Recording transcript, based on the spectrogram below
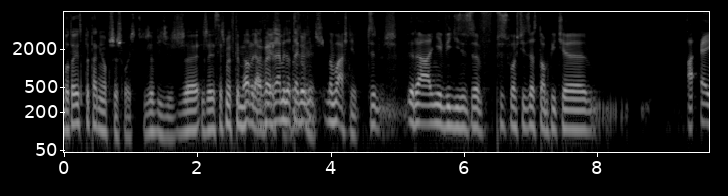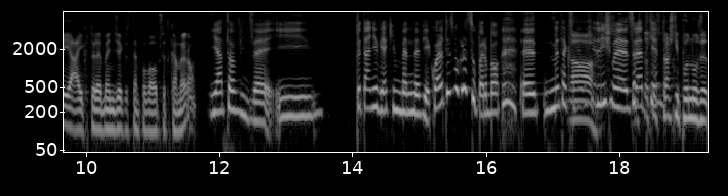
bo to jest pytanie o przyszłość, że widzisz, że, że jesteśmy w tym Dobra, zmierzamy do tego, że, rozumiesz? no właśnie, czy realnie widzisz, że w przyszłości zastąpicie AI, które będzie występowało przed kamerą? ja to widzę i pytanie w jakim będę wieku. Ale to jest w ogóle super, bo e, my tak sobie No, usiedliśmy z To, to Radkiem. strasznie ponurze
